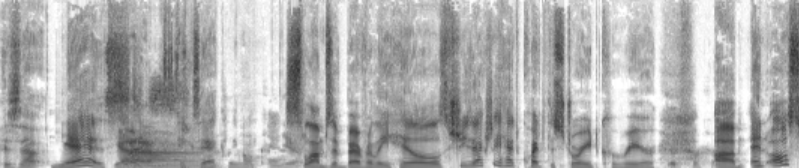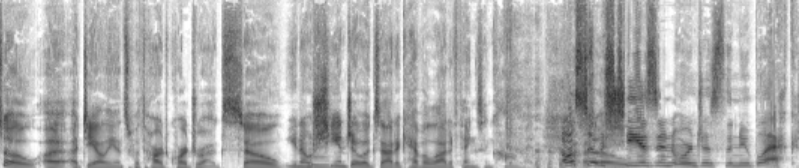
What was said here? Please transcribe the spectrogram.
Is that? yes, Yeah. exactly. Okay. Yeah. Slums of Beverly Hills. She's actually had quite the storied career. Good for her. Um, and also uh, a dalliance with hardcore drugs. So, you know, Hmm. she and Joe Exotic have a lot of things in common. Also, So- she is in Orange is the New Black.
